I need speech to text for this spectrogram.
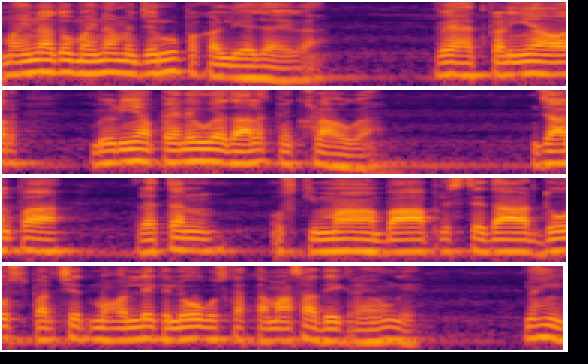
महीना दो महीना में ज़रूर पकड़ लिया जाएगा। वह हथकड़ियाँ और बेड़ियाँ पहने हुए अदालत में खड़ा होगा। जालपा, रतन, उसकी माँ, बाप, रिश्तेदार, दोस्त, परिचित, मोहल्ले के लोग उसका तमाशा देख रहे होंगे। नहीं,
